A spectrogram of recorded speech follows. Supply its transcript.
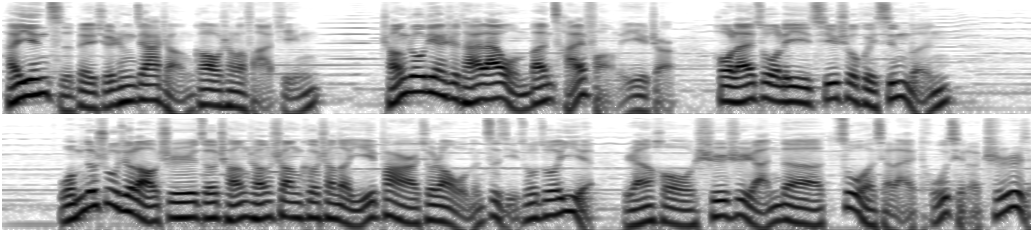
还因此被学生家长告上了法庭。常州电视台来我们班采访了一阵后来做了一期社会新闻。我们的数学老师则常常上课上到一半就让我们自己做作业，然后施施然的坐下来涂起了指甲。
